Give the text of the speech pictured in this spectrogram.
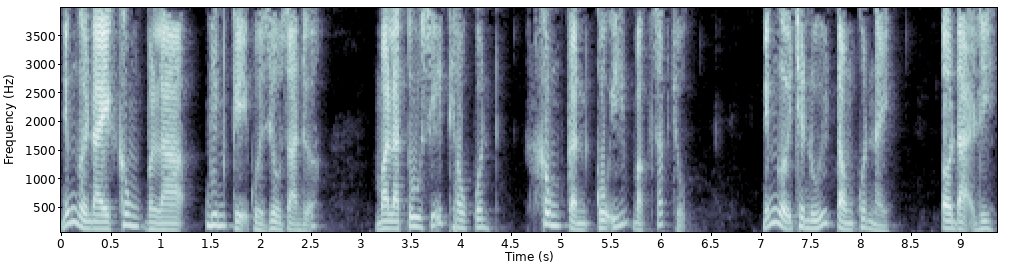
Những người này không là biên kỵ của Diêu gia nữa, Mà là tu sĩ theo quân, Không cần cố ý mặc giáp trụ. Những người trên núi tòng quân này, Ở Đại Ly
